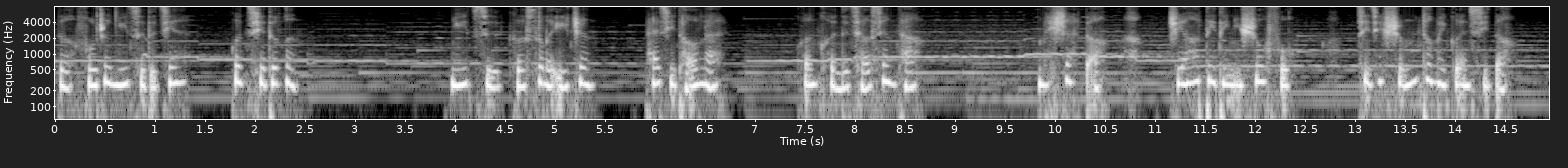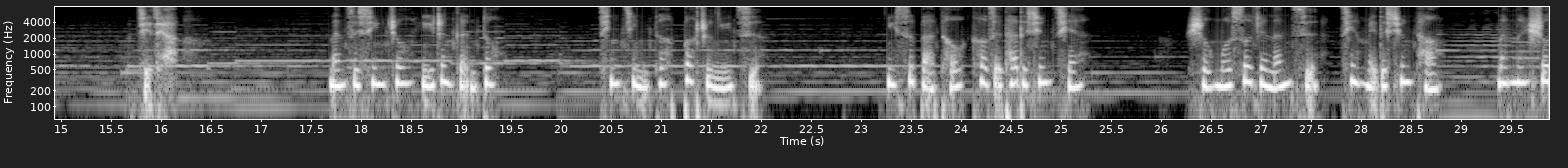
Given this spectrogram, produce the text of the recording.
的扶住女子的肩，关切的问。女子咳嗽了一阵，抬起头来。款款的瞧向他，没事的，只要弟弟你舒服，姐姐什么都没关系的。姐姐，男子心中一阵感动，紧紧的抱住女子。女子把头靠在他的胸前，手摩挲着男子健美的胸膛，喃喃说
